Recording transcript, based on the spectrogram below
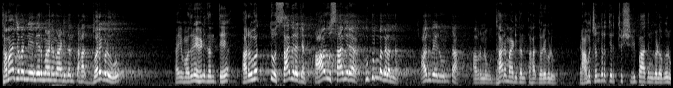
ಸಮಾಜವನ್ನೇ ನಿರ್ಮಾಣ ಮಾಡಿದಂತಹ ದೊರೆಗಳು ಮೊದಲೇ ಹೇಳಿದಂತೆ ಅರವತ್ತು ಸಾವಿರ ಜನ, ಆರು ಸಾವಿರ ಕುಟುಂಬಗಳನ್ನು ಆರುವೇಲು ಅಂತ ಅವರನ್ನು ಉದ್ಧಾರ ಮಾಡಿದಂತಹ ದೊರೆಗಳು. ರಾಮಚಂದ್ರ ತೀರ್ಥ ಶ್ರೀಪಾದಂಗಳವರು,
